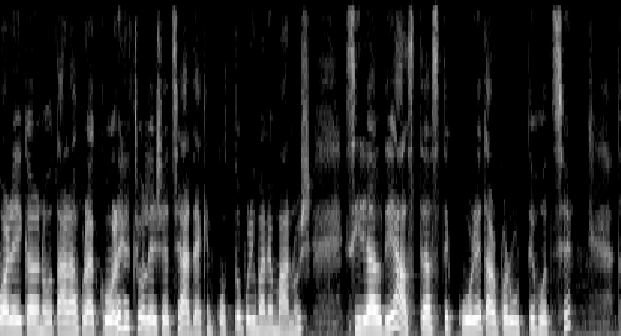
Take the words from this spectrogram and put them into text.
করে, এই কারণে ও তাড়াহুড়া করে চলে এসেছে। আর দেখেন কত পরিমাণে মানুষ সিরিয়াল দিয়ে আস্তে আস্তে করে তারপর উঠতে হচ্ছে। তো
